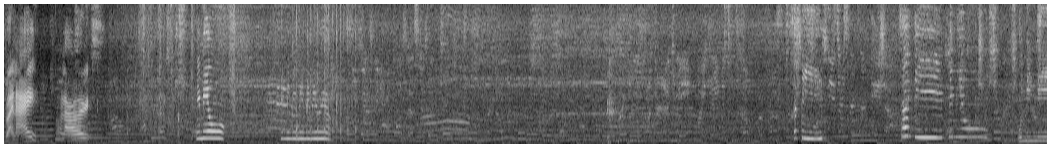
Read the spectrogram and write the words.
ไปไหนอะไรมิวมิวมิว ตีฟสตีฟมิวมิวอุมินี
